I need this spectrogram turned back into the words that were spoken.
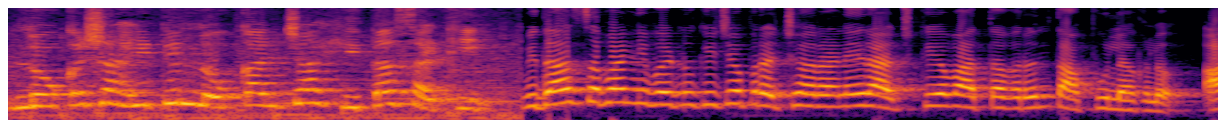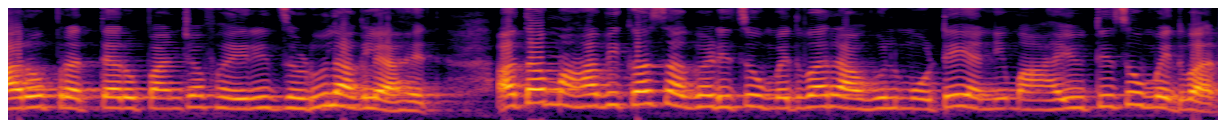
लोकशाहीतील लोकांच्या हितासाठी. विधानसभा निवडणुकीच्या प्रचाराने राजकीय वातावरण तापू लागलं. आरोप प्रत्यारोपांच्या फैरीत झडू लागले आहेत. आता महाविकास आघाडीचे उमेदवार राहुल मोटे यांनी महायुतीचे उमेदवार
